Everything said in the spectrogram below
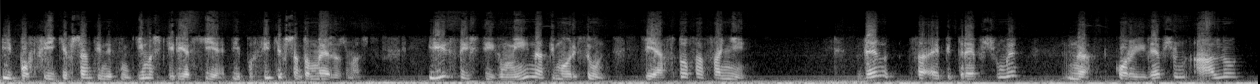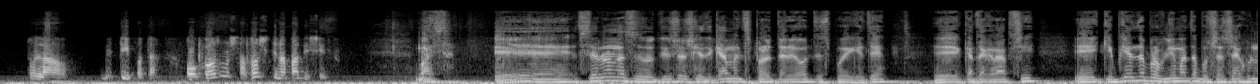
Υποθήκευσαν την εθνική μας κυριαρχία, υποθήκευσαν το μέλος μας. Ήρθε η στιγμή να τιμωρηθούν και αυτό θα φανεί. Δεν θα επιτρέψουμε να κοροϊδέψουν άλλο το λαό. Με τίποτα. Ο κόσμος θα δώσει την απάντησή του. Μάλιστα. Ε, θέλω να σας ρωτήσω σχετικά με τις προτεραιότητες που έχετε ε, καταγράψει ε, και ποια είναι τα προβλήματα που σας έχουν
